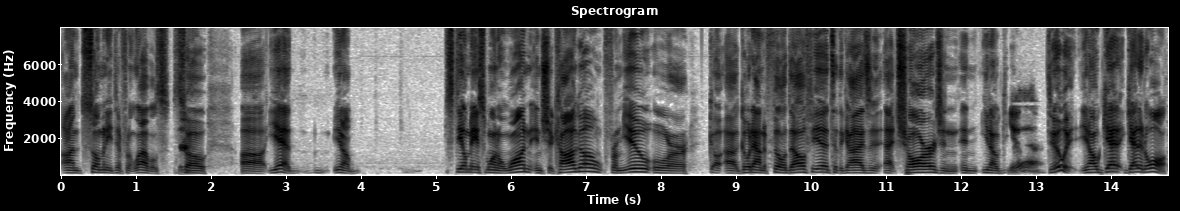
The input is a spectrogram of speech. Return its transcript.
on so many different levels. So, uh, yeah, you know, Steel Mace 101 in Chicago from you, or go, uh, go down to Philadelphia to the guys at- Charge, and and you know, Yeah. do it. You know, get get it all.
